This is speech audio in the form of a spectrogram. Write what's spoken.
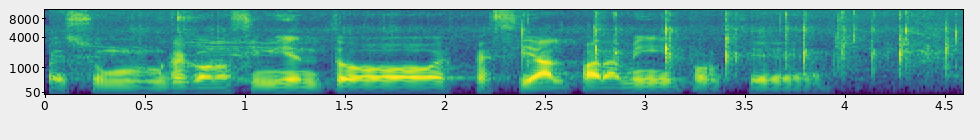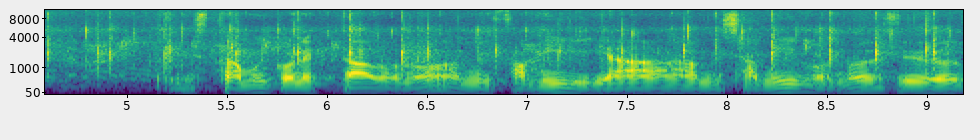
Es un reconocimiento especial para mí porque está muy conectado ¿no? a mi familia, a mis amigos. ¿no? Es decir,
